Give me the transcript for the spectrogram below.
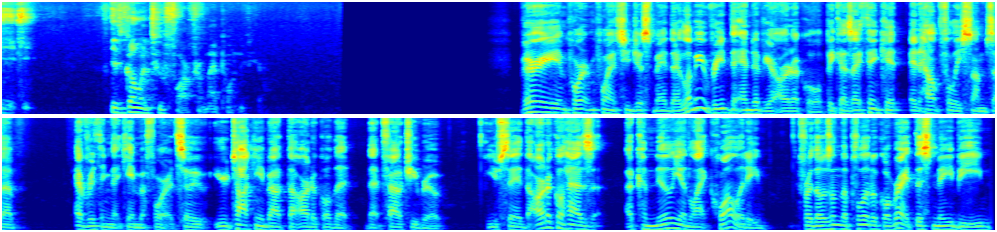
is going too far from my point of view. Very important points you just made there. Let me read the end of your article because I think it, it helpfully sums up everything that came before it. So you're talking about the article that, that Fauci wrote. You say the article has a chameleon-like quality for those on the political right, this may be,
